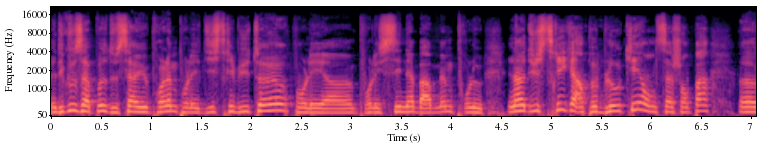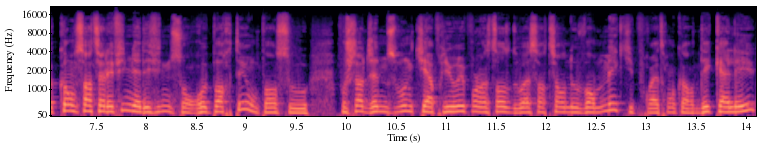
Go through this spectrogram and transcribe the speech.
Mais du coup, ça pose de sérieux problèmes pour les distributeurs, pour les, euh, pour les cinémas, bah, même pour l'industrie qui est un peu bloquée en ne sachant pas euh, quand sortir les films. Il y a des films qui sont reportés. On pense au prochain James Bond qui, a priori, pour l'instant, doit sortir en novembre, mais qui pourrait être encore décalé.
